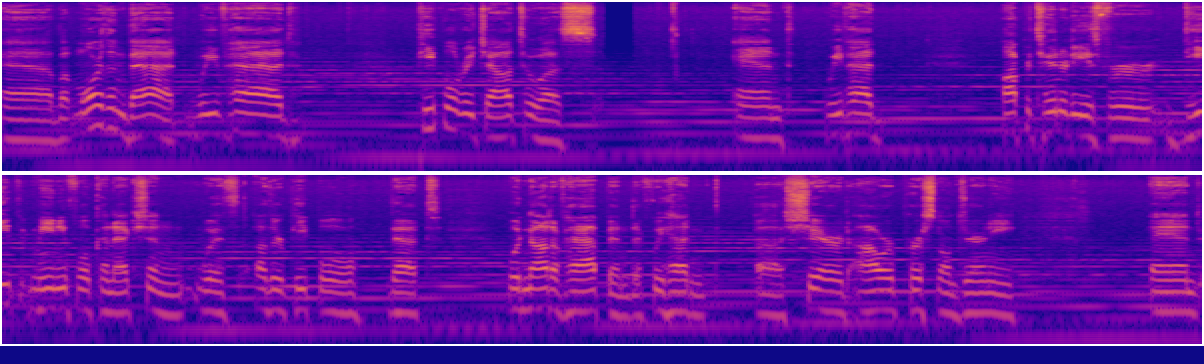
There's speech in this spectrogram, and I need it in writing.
uh, but more than that, we've had people reach out to us and we've had opportunities for deep, meaningful connection with other people that would not have happened if we hadn't uh, shared our personal journey. And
